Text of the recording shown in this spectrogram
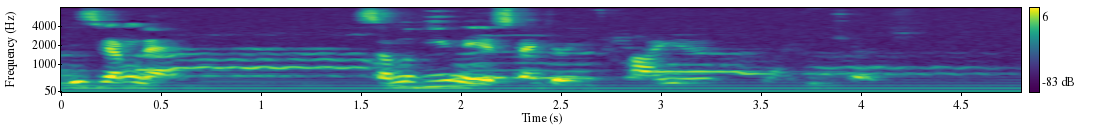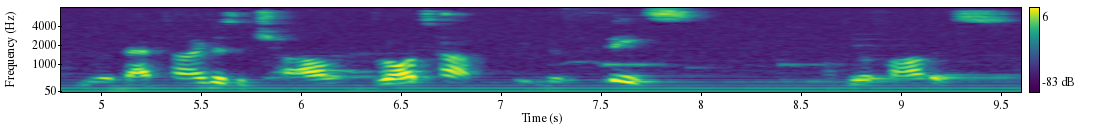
And this young man, some of you may have spent your entire life in church. You were baptized as a child, brought up in the faith of your fathers.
